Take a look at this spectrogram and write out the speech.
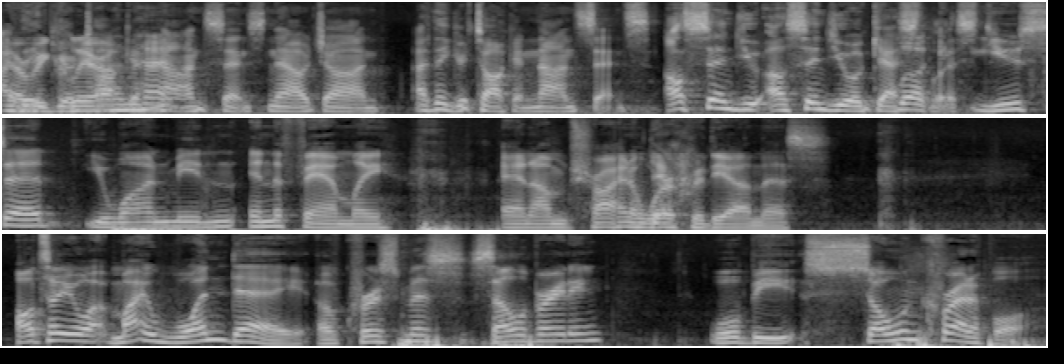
I Are think we you're clear on talking nonsense now, John. I think you're talking nonsense. I'll send you. I'll send you a guest Look, list. you said you wanted me in, in the family, and I'm trying to work Yeah. with you on this. I'll tell you what, my one day of Christmas celebrating will be so incredible,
